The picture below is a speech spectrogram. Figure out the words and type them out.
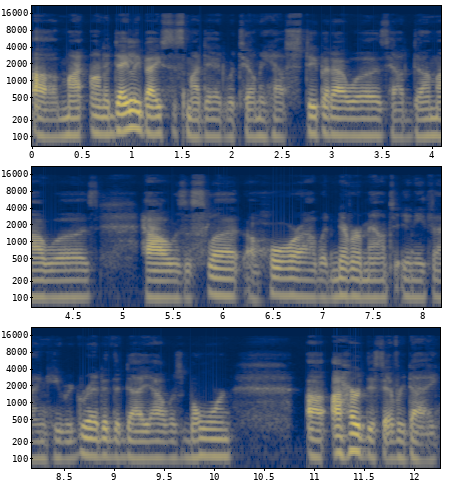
Uh, my on a daily basis, my dad would tell me how stupid I was, how dumb I was, how I was a slut, a whore. I would never amount to anything. He regretted the day I was born. Uh, I heard this every day.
